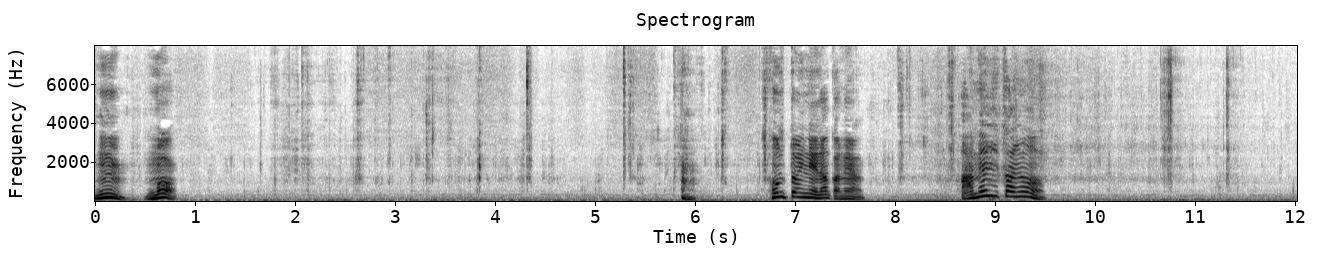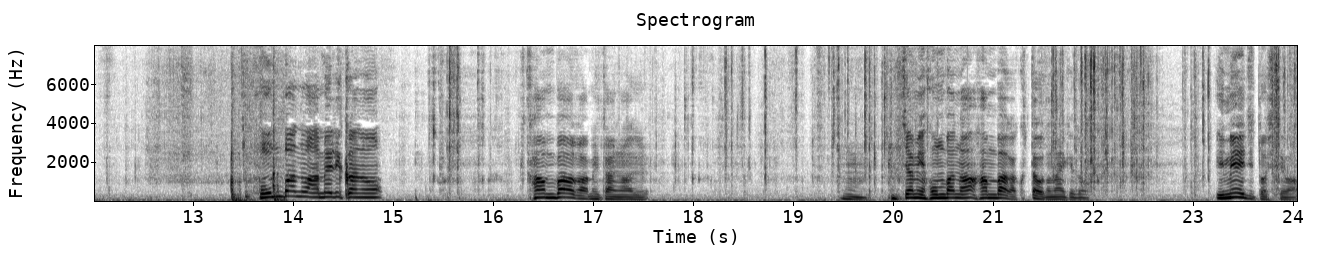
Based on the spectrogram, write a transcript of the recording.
うん、うまい。本当にね、なんかね、アメリカの、本場のアメリカのハンバーガーみたいな味。うん。ちなみに本場のハンバーガー食ったことないけど、イメージとしては。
